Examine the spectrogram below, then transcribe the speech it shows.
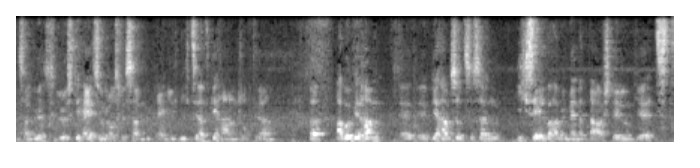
dann sagen wir, sie löst die Heizung aus. Wir sagen eigentlich nicht, sie hat gehandelt. Ja? Äh, aber wir haben, wir haben sozusagen, ich selber habe in meiner Darstellung jetzt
